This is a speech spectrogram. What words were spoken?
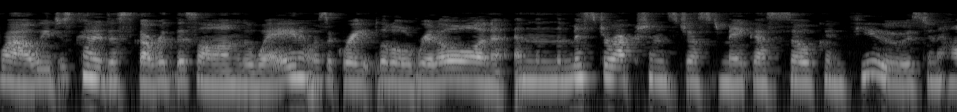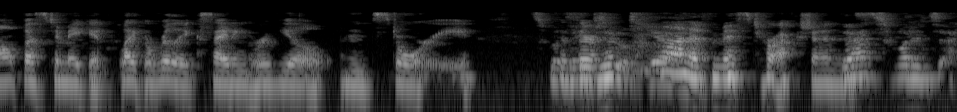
wow, we just kind of discovered this along the way, and it was a great little riddle. And and then the misdirections just make us so confused and help us to make it like a really exciting reveal and story because there's do. a ton yeah. of misdirections. That's what it's. I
